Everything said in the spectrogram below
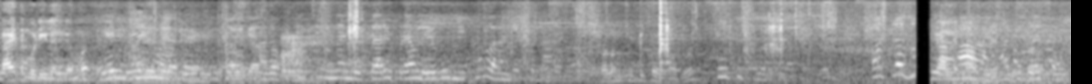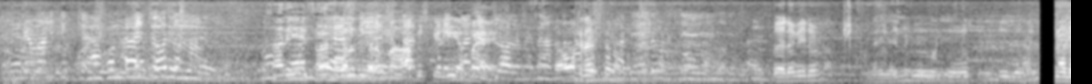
కాగితం కొడియలేదు కమ్మా ఉందని చెప్పారు ఇప్పుడేం లేవు మీకు అని చెప్తున్నారు. ఒకసారి సార్ కలదు కదమ్మా ఆఫీస్కి వెళ్ళి అమ్మాయి సార్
